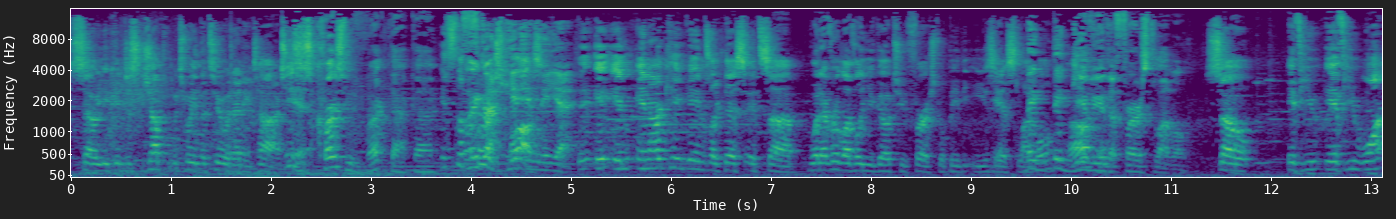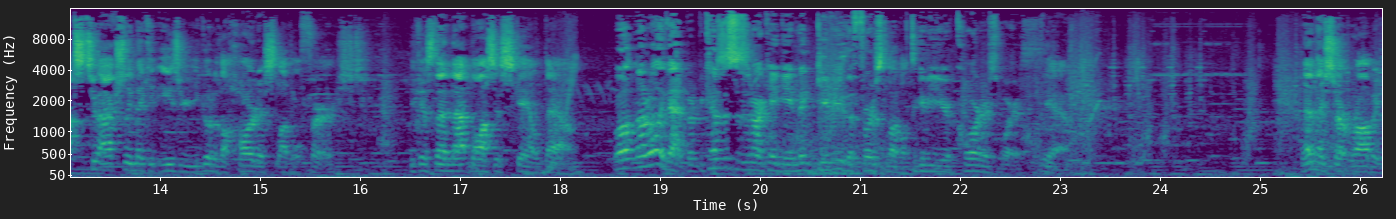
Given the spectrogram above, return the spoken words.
So you can just jump between the two at any time. Jesus Christ, we wrecked that guy. It's the Oh, he got first hit in boss. the- yeah. I- I- In, in arcade games like this, it's uh, whatever level you go to first will be the easiest They, level. they give Okay. you the first level. So if you if you want to actually make it easier, you go to the hardest level first, because then that boss is scaled down. Well, not only that, but because this is an arcade game, they give you the first level to give you your quarter's worth. Yeah. Then they start robbing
